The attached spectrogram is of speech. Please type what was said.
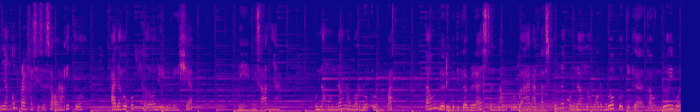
menyangkut privasi seseorang itu ada hukumnya loh di Indonesia. Nih, misalnya Undang-Undang Nomor 24 Tahun 2013 tentang perubahan atas Undang-Undang Nomor 23 Tahun 2006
